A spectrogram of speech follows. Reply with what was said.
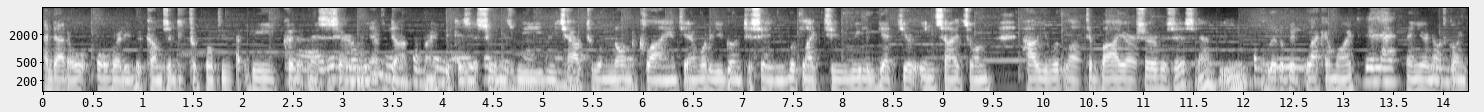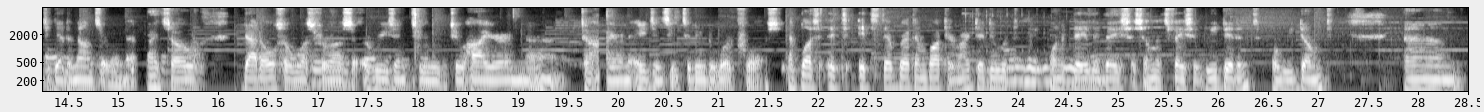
And that already becomes a difficulty that we couldn't necessarily have done right? because as soon as we reach out to a non-client yeah what are you going to say? We would like to really get your insights on how you would like to buy our services yeah a little bit black and white and you're not going to get an answer on that right? So that also was for us a reason to to hire an uh, to hire an agency to do the work for us. And plus, it's it's their bread and butter, right? They do it on a daily basis. And let's face it, we didn't or we don't. Um,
